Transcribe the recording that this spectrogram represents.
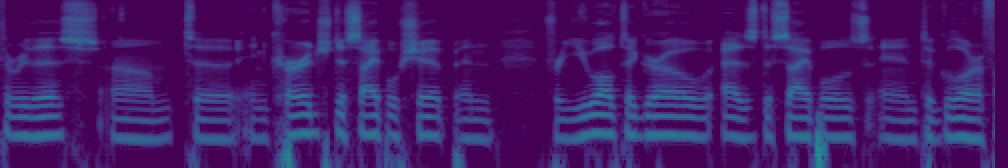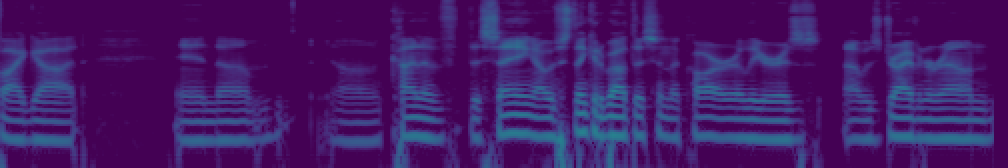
through this, um, to encourage discipleship, and for you all to grow as disciples and to glorify God. And um, uh, kind of the saying, I was thinking about this in the car earlier as I was driving around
